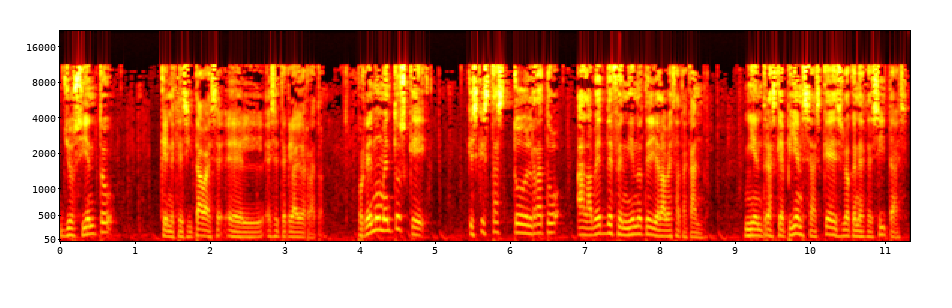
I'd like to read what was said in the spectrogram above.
yo siento que necesitaba ese, el, teclado y ratón. Porque hay momentos que, es que estás todo el rato a la vez defendiéndote y a la vez atacando. Mientras que piensas qué es lo que necesitas,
